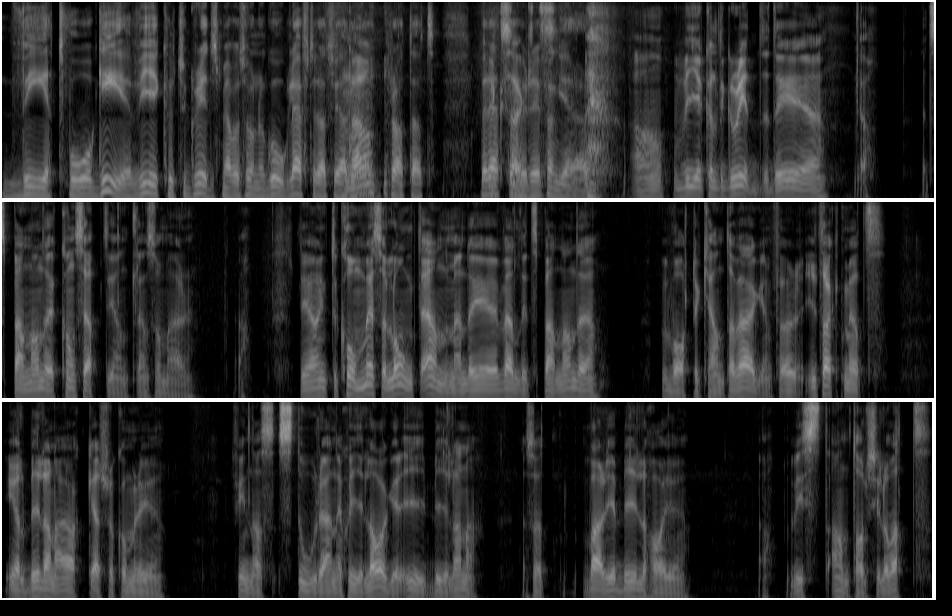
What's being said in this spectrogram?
V2G, Vehicle to Grid, som jag var tvungen att googla efter att vi hade Ja. pratat. Berätta Exakt. hur det fungerar. Ja, Vehicle to Grid, det är ja, ett spännande koncept egentligen som är... Ja, det har inte kommit så långt än, men det är väldigt spännande vart det kan ta vägen. För i takt med att elbilarna ökar så kommer det ju finnas stora energilager i bilarna. Alltså att varje bil har ju ja, visst antal kilowatt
